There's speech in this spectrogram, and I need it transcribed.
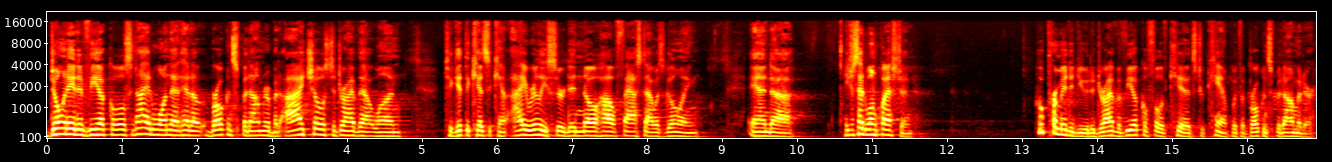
donated vehicles and I had one that had a broken speedometer, but I chose to drive that one to get the kids to camp. I really, sir, didn't know how fast I was going. And uh, he just had one question Who permitted you to drive a vehicle full of kids to camp with a broken speedometer?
